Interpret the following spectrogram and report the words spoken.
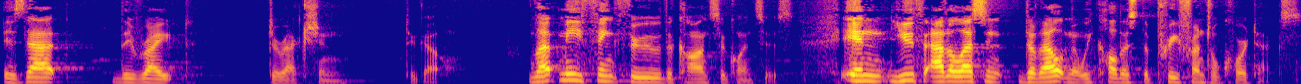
Is that the right direction to go? Let me think through the consequences. In youth adolescent development, we call this the prefrontal cortex.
